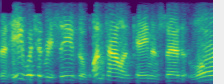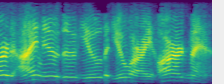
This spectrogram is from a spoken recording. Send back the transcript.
Then he which had received the one talent came and said, Lord, I knew you that you are a hard man.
